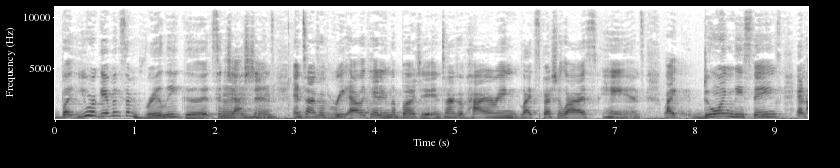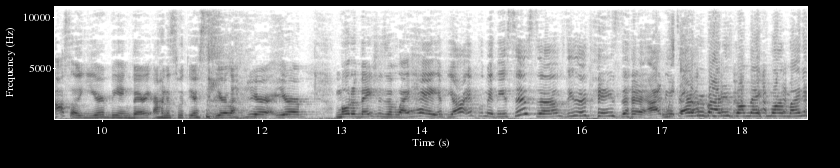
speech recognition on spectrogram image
but you were given some really good suggestions mm-hmm. in terms of reallocating the budget, in terms of hiring like specialized hands, like doing these things, and also you're being very honest with your your like your your motivations of like, hey, if y'all implement these systems, these are things that I need. We, everybody's gonna make more money.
